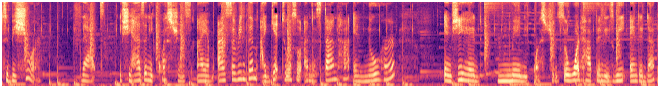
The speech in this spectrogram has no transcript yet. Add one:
to be sure that if she has any questions, I am answering them. I get to also understand her and know her. And she had many questions. So, what happened is we ended up,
